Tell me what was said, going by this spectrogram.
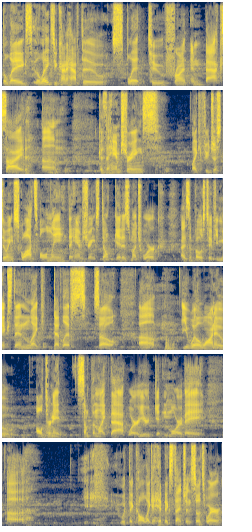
the legs. The legs you kind of have to split to front and back side because um, the hamstrings. Like if you're just doing squats only, the hamstrings don't get as much work as opposed to if you mixed in like deadlifts. So um, you will want to alternate something like that where you're getting more of a uh, what they call like a hip extension. So it's where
